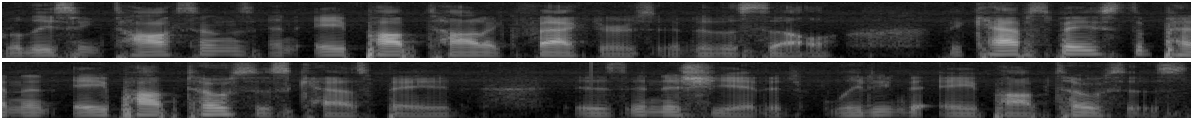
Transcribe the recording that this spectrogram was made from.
releasing toxins and apoptotic factors into the cell. The caspase-dependent apoptosis cascade is initiated, leading to apoptosis.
